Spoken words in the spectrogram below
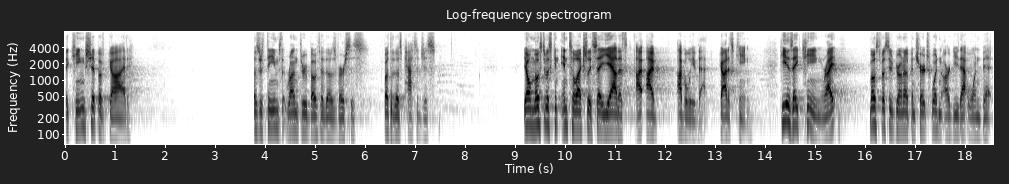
the kingship of God. Those are themes that run through both of those verses. both of those passages. Y'all, most of us can intellectually say, yeah, that's, I, I, I believe that. God is king. He is a king, right? Most of us who've grown up in church wouldn't argue that one bit.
